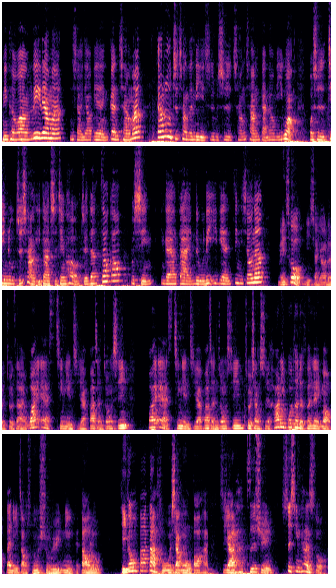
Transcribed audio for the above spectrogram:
你渴望力量吗？你想要变更强吗？刚入职场的你，是不是常常感到迷惘，或是进入职场一段时间后，觉得糟糕，不行，应该要再努力一点进修呢？没错，你想要的就在 YS 青年职涯发展中心。YS 青年职涯发展中心就像是哈利波特的分类帽，带你找出属于你的道路。提供八大服务项目，包含职涯咨询、适性探索、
